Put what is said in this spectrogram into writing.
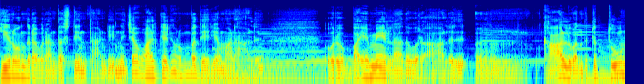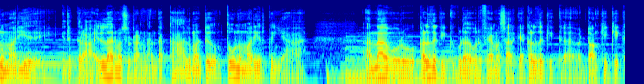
ஹீரோங்கிற ஒரு அந்தஸ்தையும் தாண்டி நிஜ வாழ்க்கையிலையும் ரொம்ப தைரியமான ஆள். ஒரு பயமே இல்லாத ஒரு ஆள். கால் வந்துட்டு தூணு மாதிரி இருக்கிற ஆள். எல்லாருமே சொல்கிறாங்க அந்த கால் மட்டும் தூணு மாதிரி இருக்குங்கய்யா. அதான் ஒரு கழுது கிக்கு கூட ஒரு ஃபேமஸாக இருக்கு. கழுது kick donkey kick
